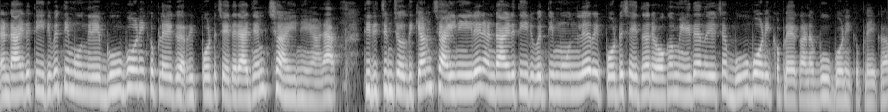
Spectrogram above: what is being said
രണ്ടായിരത്തി ഇരുപത്തി മൂന്നിലെ ഭൂബോണിക് പ്ലേഗ് റിപ്പോർട്ട് ചെയ്ത രാജ്യം ചൈനയാണ്. തിരിച്ചും ചോദിക്കാം. ചൈനയിലെ രണ്ടായിരത്തി ഇരുപത്തി മൂന്നിൽ റിപ്പോർട്ട് ചെയ്ത രോഗം ഏതെന്ന് ചോദിച്ചാൽ ഭൂബോണിക് പ്ലേഗ് ആണ്. Bubonic plague.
